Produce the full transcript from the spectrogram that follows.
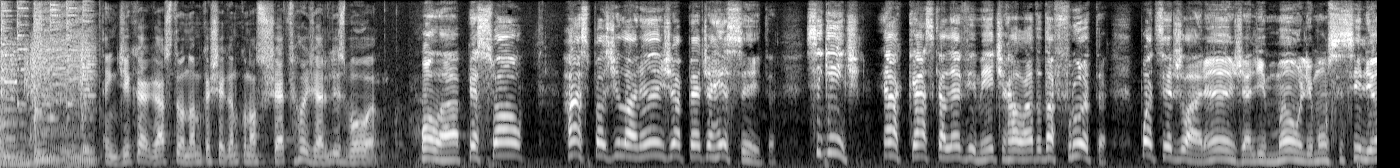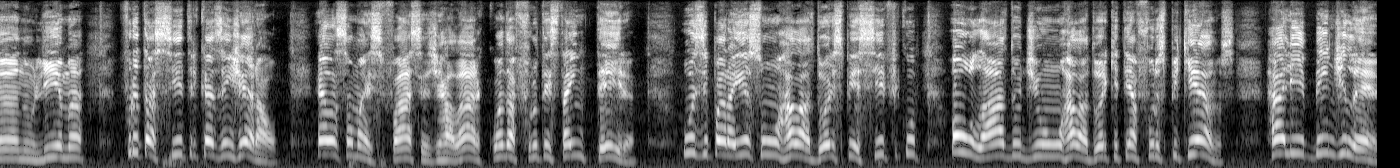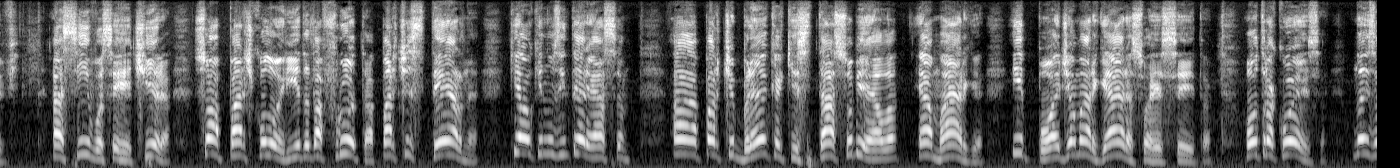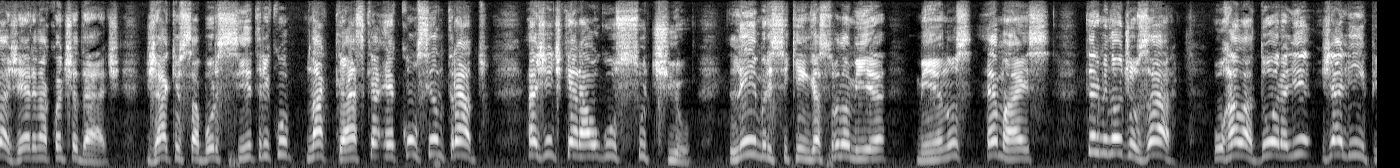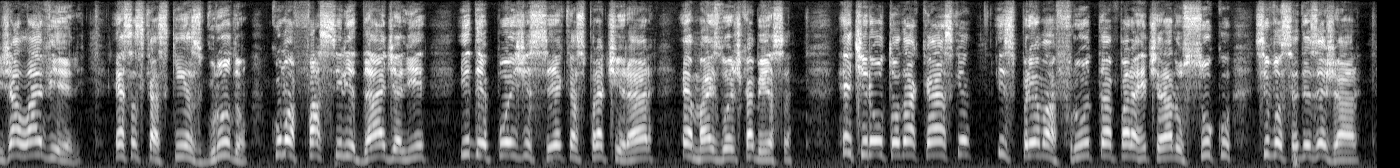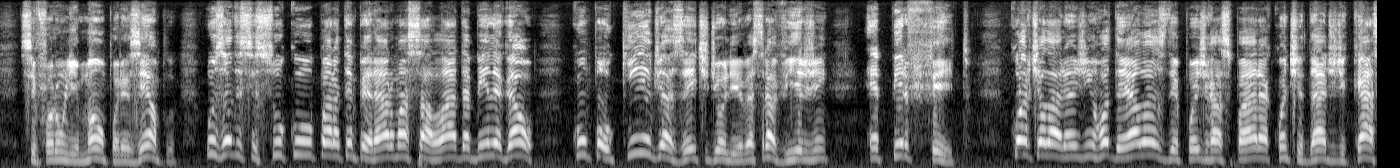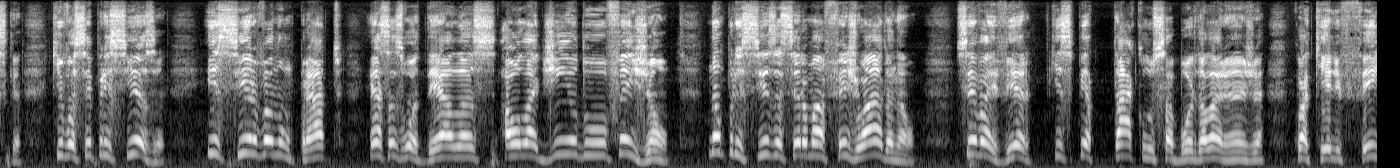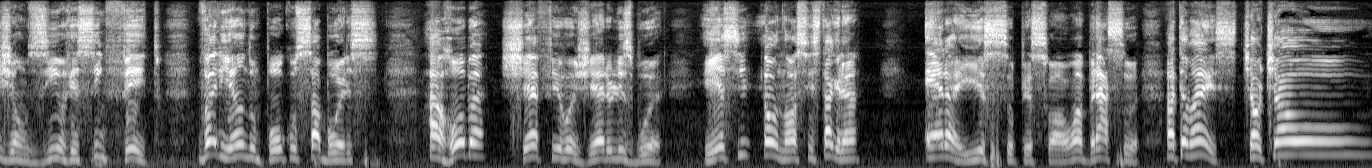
Tem dica gastronômica chegando com o nosso chefe Rogério Lisboa. Olá, pessoal. Raspas de laranja pede a receita. Seguinte, é a casca levemente ralada da fruta. Pode ser de laranja, limão, limão siciliano, lima, frutas cítricas em geral. Elas são mais fáceis de ralar quando a fruta está inteira. Use para isso um ralador específico ou o lado de um ralador que tenha furos pequenos. Rale bem de leve. Assim você retira só a parte colorida da fruta, a parte externa, que é o que nos interessa. A parte branca que está sob ela é amarga e pode amargar a sua receita. Outra coisa, não exagere na quantidade, já que o sabor cítrico na casca é concentrado. A gente quer algo sutil. Lembre-se que em gastronomia, menos é mais. Terminou de usar? O ralador ali já limpe, já lave ele. Essas casquinhas grudam com uma facilidade ali e depois de secas para tirar é mais dor de cabeça. Retirou toda a casca, esprema a fruta para retirar o suco se você desejar. Se for um limão, por exemplo, usando esse suco para temperar uma salada bem legal, com um pouquinho de azeite de oliva extra virgem, é perfeito. Corte a laranja em rodelas depois de raspar a quantidade de casca que você precisa e sirva num prato essas rodelas ao ladinho do feijão. Não precisa ser uma feijoada, não. Você vai ver que espetáculo o sabor da laranja com aquele feijãozinho recém-feito, variando um pouco os sabores. Arroba Chefe Rogério Lisboa. Esse é o nosso Instagram. Era isso, pessoal. Um abraço. Até mais. Tchau, tchau.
